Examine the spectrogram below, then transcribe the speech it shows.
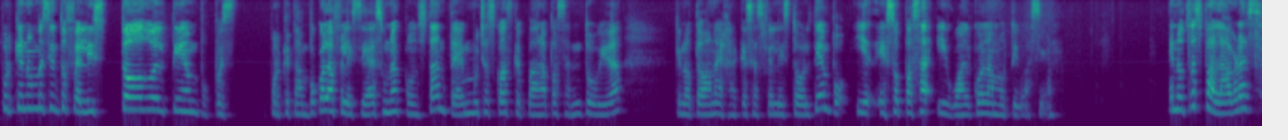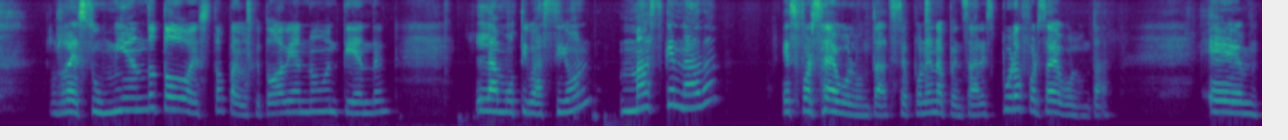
¿por qué no me siento feliz todo el tiempo? Pues porque tampoco la felicidad es una constante. Hay muchas cosas que van a pasar en tu vida que no te van a dejar que seas feliz todo el tiempo. Y eso pasa igual con la motivación. En otras palabras, resumiendo todo esto, para los que todavía no entienden, la motivación, más que nada, es fuerza de voluntad. Si se ponen a pensar, es pura fuerza de voluntad. Em,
